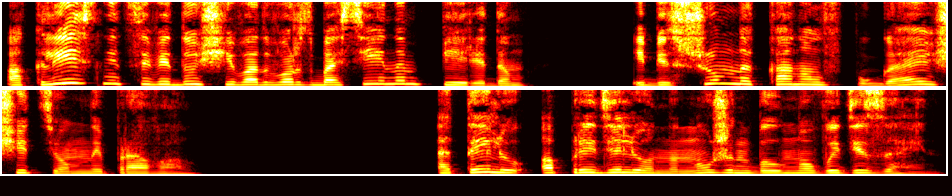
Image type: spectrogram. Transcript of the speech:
а к лестнице, ведущей во двор с бассейном, передом, и бесшумно канул в пугающий темный провал. Отелю определенно нужен был новый дизайн.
